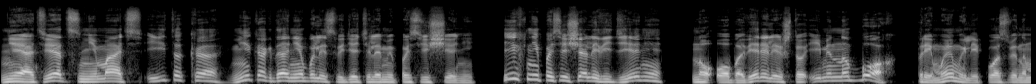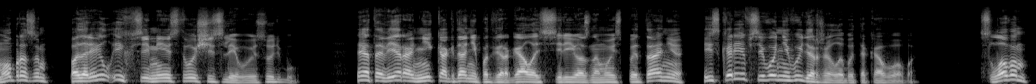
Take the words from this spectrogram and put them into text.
Ни отец, ни мать Итака никогда не были свидетелями посещений. Их не посещали видения, но оба верили, что именно Бог, прямым или косвенным образом, подарил их семейству счастливую судьбу. Эта вера никогда не подвергалась серьезному испытанию и, скорее всего, не выдержала бы такового. Словом,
